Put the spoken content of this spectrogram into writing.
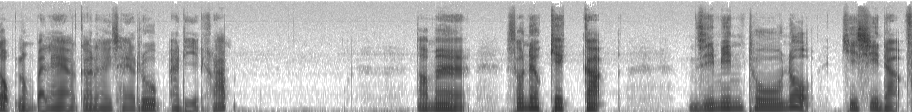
จบลงไปแล้วก็เลยใช้รูปอดีตครับ ต่อมาโซโนเกกะ自民党の岸田文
